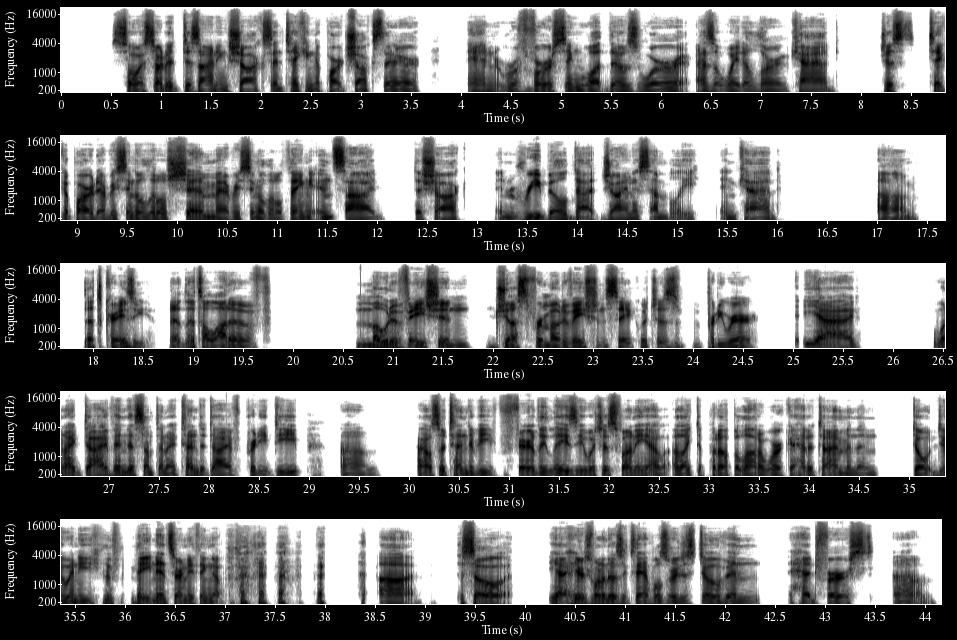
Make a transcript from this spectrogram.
So I started designing shocks and taking apart shocks there and reversing what those were as a way to learn CAD. Just take apart every single little shim, every single little thing inside the shock and rebuild that giant assembly in CAD. Um, that's crazy. That, that's a lot of motivation just for motivation's sake, which is pretty rare. Yeah. When I dive into something, I tend to dive pretty deep. Um, I also tend to be fairly lazy, which is funny. I, I, like to put up a lot of work ahead of time and then don't do any maintenance or anything up. uh, so yeah, here's one of those examples where I just dove in head first. Um,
